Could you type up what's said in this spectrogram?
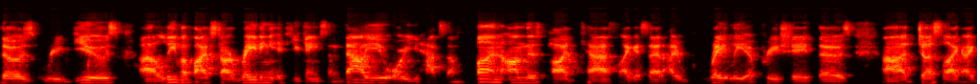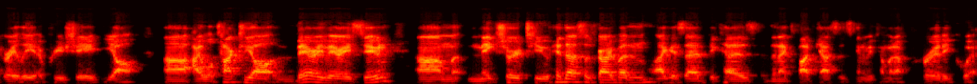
those reviews. Uh, leave a five star rating if you gain some value or you have some fun on this podcast. Like I said, I greatly appreciate those, uh, just like I greatly appreciate y'all. Uh, I will talk to y'all very, very soon. Um, make sure to hit that subscribe button, like I said, because the next podcast is going to be coming up pretty quick.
